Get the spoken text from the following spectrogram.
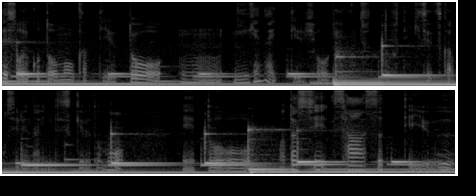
でそういうことを思うかっていうとうん逃げないっていう表現がちょっと不適切かもしれないんですけれどもえっ、ー、と私 SARS っていう、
